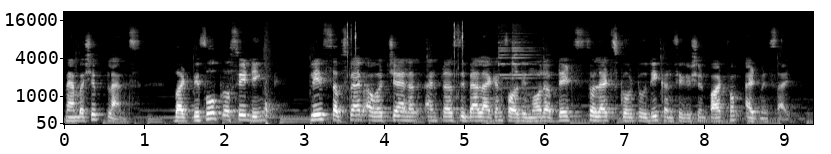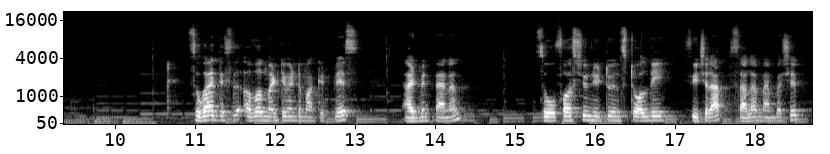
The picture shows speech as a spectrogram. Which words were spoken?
membership plans. But before proceeding please subscribe our channel and press the bell icon for the more updates. So let's go to the configuration part from admin side. So guys this is our multi-vendor marketplace admin panel so first you need to install the feature app Seller membership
